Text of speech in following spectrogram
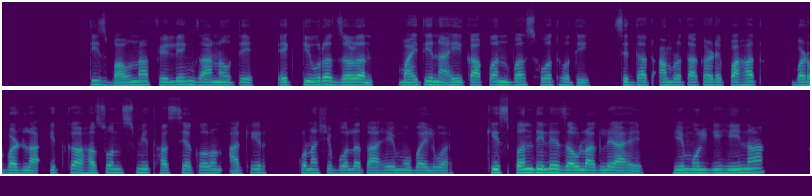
तीच भावना फिलिंग जाणवते. एक तीव्र जळण माहिती नाही का पण बस होत होती. सिद्धार्थ अमृताकडे पाहत बडबडला. इतकं हसून स्मित हास्य करून अखेर कोणाशी बोलत आहे मोबाईलवर? किस पण दिले जाऊ लागले आहे. ही मुलगी ही ना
